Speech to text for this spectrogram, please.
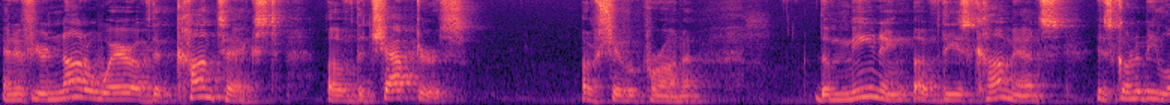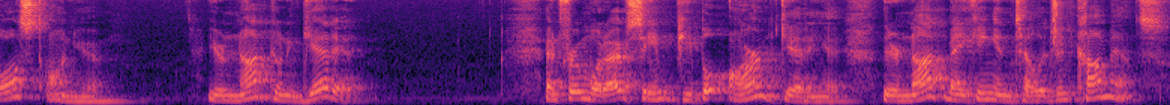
And if you're not aware of the context of the chapters of Shiva Purana, the meaning of these comments is going to be lost on you. You're not going to get it. And from what I've seen, people aren't getting it. They're not making intelligent comments.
